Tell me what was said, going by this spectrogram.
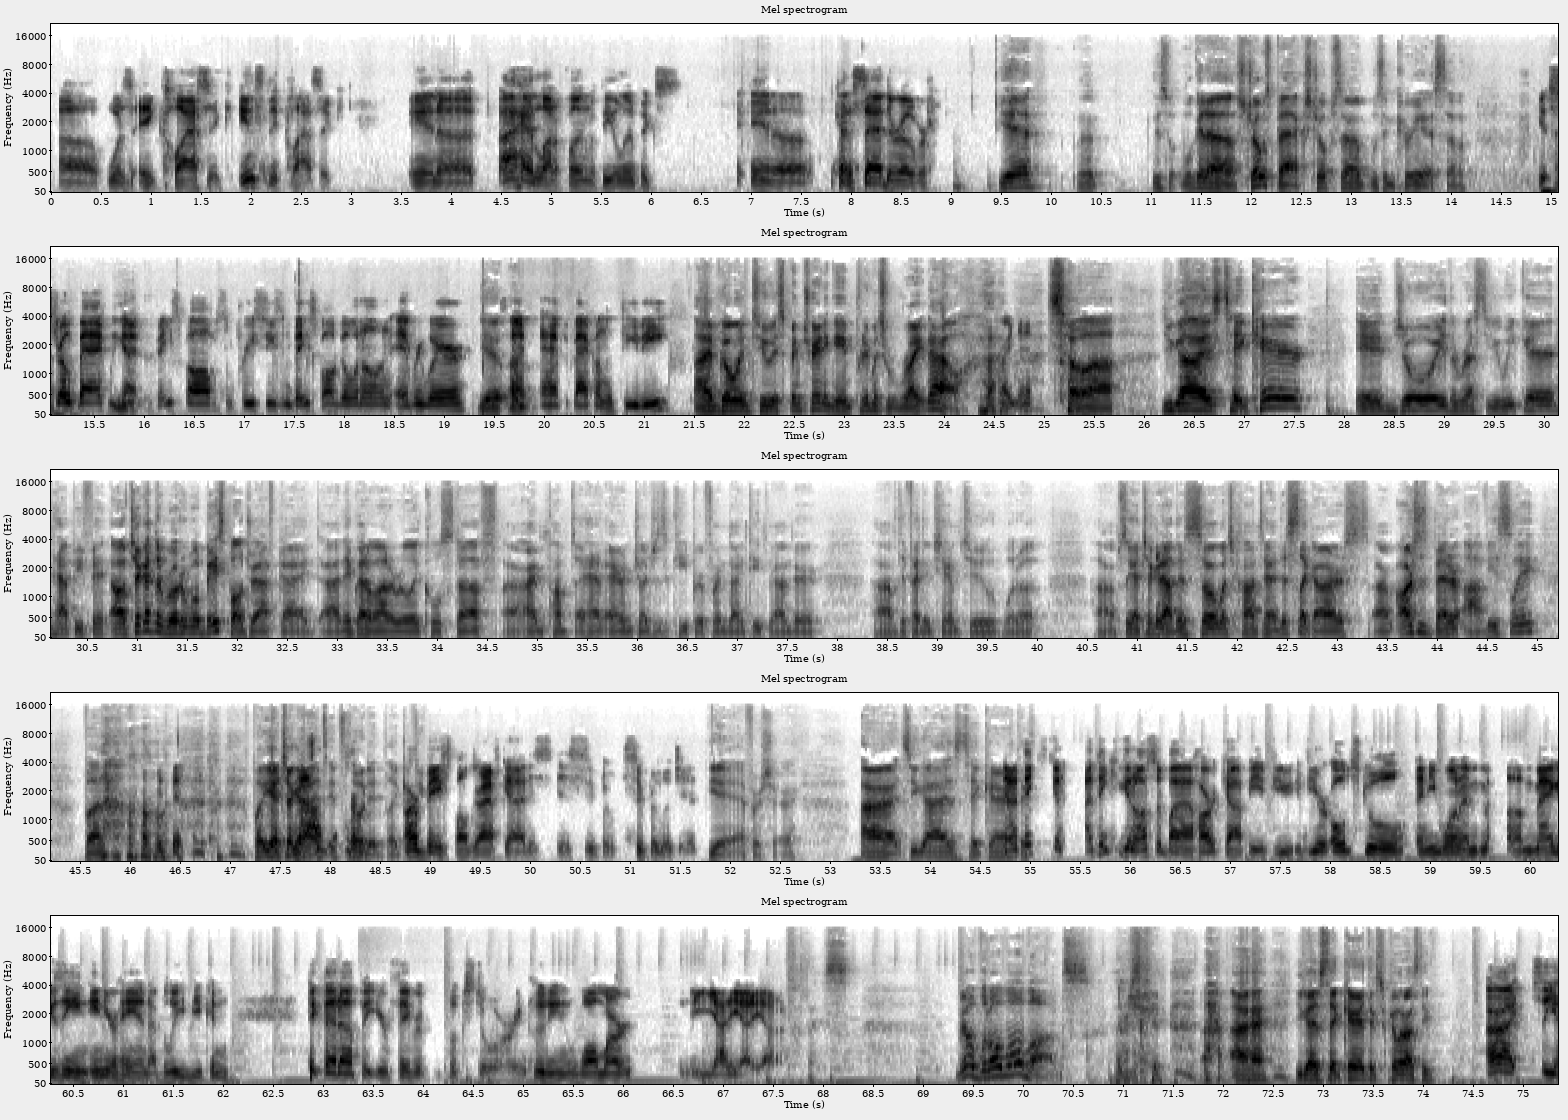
uh, was a classic, instant classic, and uh, I had a lot of fun with the Olympics. And uh, kind of sad they're over. Yeah, uh, this, we'll get uh, Stropes back. Stropes uh, was in Korea, so get Strope back. We got baseball, some preseason baseball going on everywhere. Yeah, it's nice to have it back on the TV. I'm going to a spring training game pretty much right now. right now. so uh, you guys take care. Enjoy the rest of your weekend. Happy fan- oh, check out the Rotoworld Baseball Draft Guide. Uh, they've got a lot of really cool stuff. Uh, I'm pumped. I have Aaron Judge as a keeper for a 19th rounder, um, defending champ too. What up? Um, so yeah, check it out. There's so much content, just like ours. Um, ours is better, obviously, but um, but yeah, check it out. It's, it's loaded. Like our you, baseball draft guide is is super super legit. Yeah, for sure. All right, so you guys take care. And I think you can. I think you can also buy a hard copy if you if you're old school and you want a, a magazine in your hand. I believe you can pick that up at your favorite bookstore, including Walmart, yada yada yada. Nice. Real little Walmarts. All right, you guys take care. Thanks for coming on, Steve. All right, see ya.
